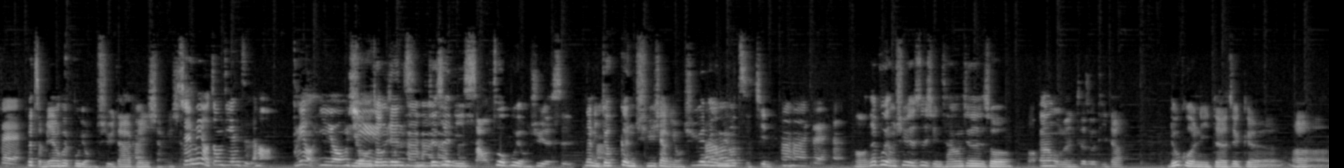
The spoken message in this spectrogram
对。那怎么样会不永续？大家可以想一想。所以没有中间值哈。没有永续，有中间值，就是你少做不永续的事，那你就更趋向永续，因为那个没有止境。嗯哼，对。哦，那不永续的事情，常常就是说，哦，刚刚我们特殊提到，如果你的这个呃，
